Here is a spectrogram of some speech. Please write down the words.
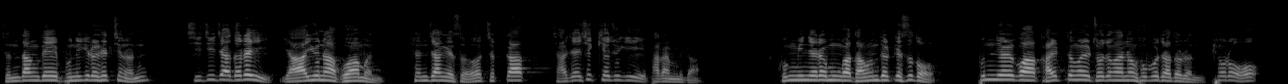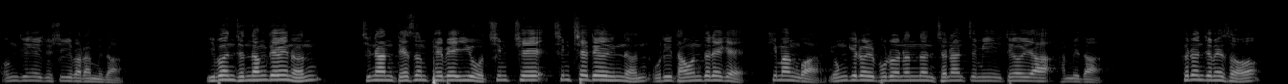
전당대회 분위기를 해치는 지지자들의 야유나 고함은 현장에서 즉각 자제시켜 주기 바랍니다. 국민 여러분과 당원들께서도 분열과 갈등을 조정하는 후보자들은 표로 응징해 주시기 바랍니다. 이번 전당대회는 지난 대선 패배 이후 침체, 침체되어 있는 우리 당원들에게 희망과 용기를 불어넣는 전환점이 되어야 합니다. 그런 점에서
